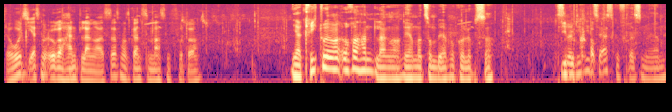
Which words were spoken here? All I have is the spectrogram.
Der holt sich erstmal irre Handlanger. Das ist erstmal das ganze Massenfutter. Ja, kriegst du immer irre Handlanger während der Zombie-Apokalypse. Das die, die, die zuerst gefressen werden.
